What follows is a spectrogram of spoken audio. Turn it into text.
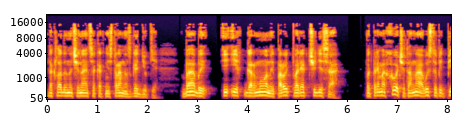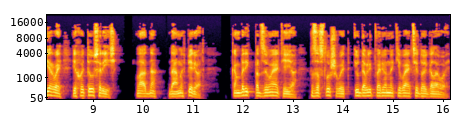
Доклады начинаются, как ни странно, с гадюки – Бабы и их гормоны порой творят чудеса. Вот прямо хочет она выступить первой, и хоть ты усрись. Ладно, дамы, вперед. Камбрик подзывает ее, заслушивает и удовлетворенно кивает седой головой.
